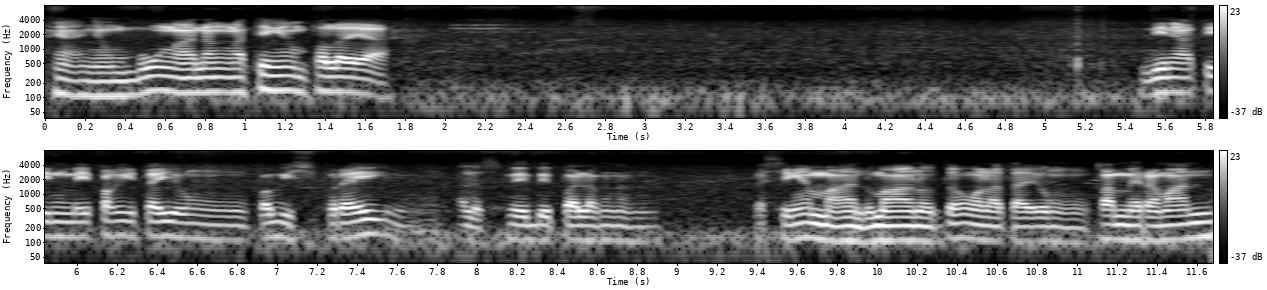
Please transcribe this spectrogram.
yan yung bunga ng ating ampalaya. Hindi natin may pakita yung pag-spray. Alas 9 pa lang ng kasi nga mano-mano to wala tayong cameraman.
